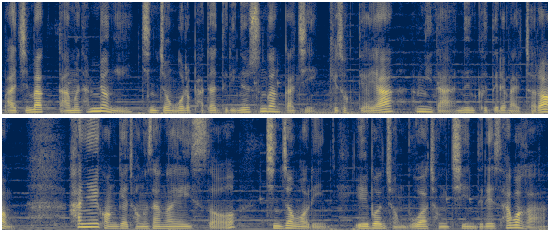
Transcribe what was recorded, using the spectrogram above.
마지막 남은 한 명이 진정으로 받아들이는 순간까지 계속되어야 합니다는 그들의 말처럼 한일 관계 정상화에 있어 진정 어린 일본 정부와 정치인들의 사과가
